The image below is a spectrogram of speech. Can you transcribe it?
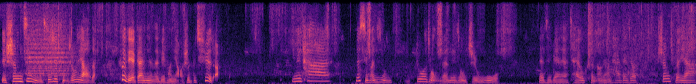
对生境其实挺重要的，特别干净的地方鸟是不去的，因为它就喜欢这种多种的那种植物，在这边呀才有可能让它在这生存呀。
